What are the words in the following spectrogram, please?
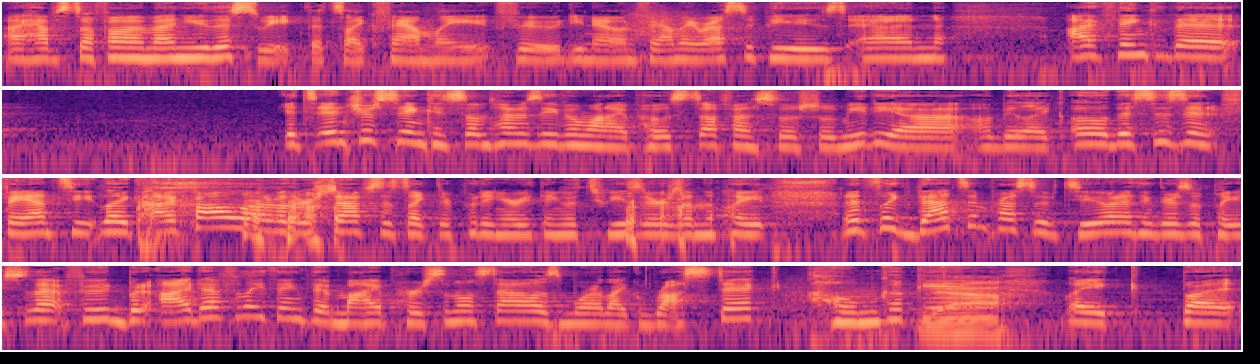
I have stuff on my menu this week that's like family food, you know, and family recipes, and I think that it's interesting because sometimes even when I post stuff on social media, I'll be like, "Oh, this isn't fancy." Like I follow a lot of other chefs. It's like they're putting everything with tweezers on the plate, and it's like that's impressive too. And I think there's a place for that food. But I definitely think that my personal style is more like rustic, home cooking. Yeah. Like, but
